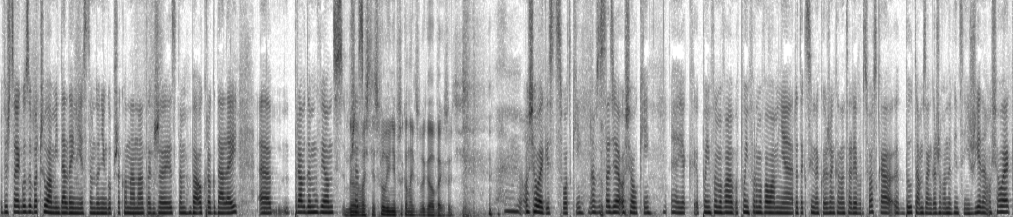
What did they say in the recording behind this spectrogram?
Wiesz co, ja go zobaczyłam i dalej nie jestem do niego przekonana, także jestem chyba o krok dalej. E, prawdę mówiąc... No przez... właśnie, spróbuj mnie przekonać, żeby go obejrzeć. Mm, osiołek jest słodki, a w zasadzie osiołki. E, jak poinformowała, poinformowała mnie redakcyjna koleżanka Natalia Wrocławska, e, był tam zaangażowany więcej niż jeden osiołek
